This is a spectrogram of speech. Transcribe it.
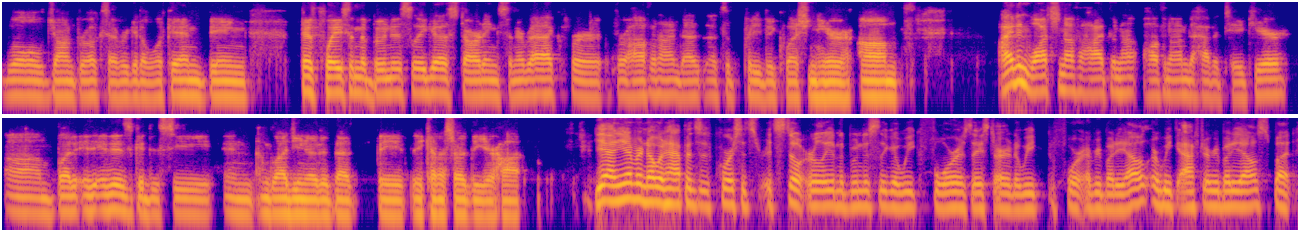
will John Brooks ever get a look in being fifth place in the Bundesliga, starting center back for for Hoffenheim? That that's a pretty big question here. Um, I haven't watched enough of Hoffenheim to have a take here, um, but it, it is good to see, and I'm glad you noted that they they kind of started the year hot. Yeah, and you never know what happens. Of course, it's it's still early in the Bundesliga, week four, as they started a week before everybody else or week after everybody else. But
